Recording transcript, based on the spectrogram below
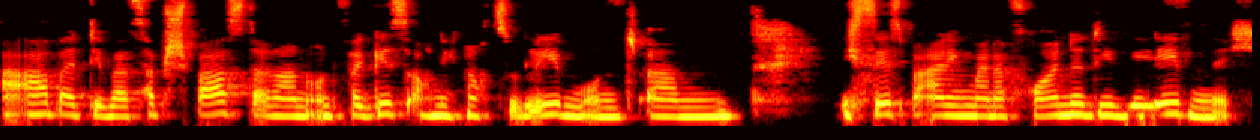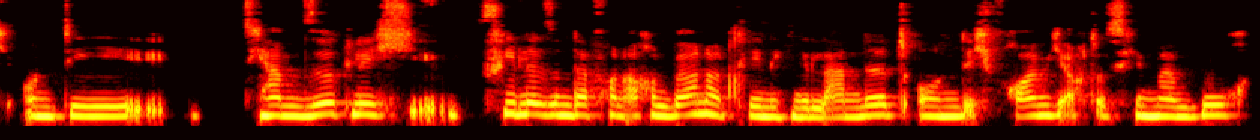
erarbeit dir was, hab Spaß daran und vergiss auch nicht noch zu leben. Und ähm, ich sehe es bei einigen meiner Freunde, die leben nicht. Und die, die haben wirklich, viele sind davon auch in Burnout-Kliniken gelandet. Und ich freue mich auch, dass ich in meinem Buch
